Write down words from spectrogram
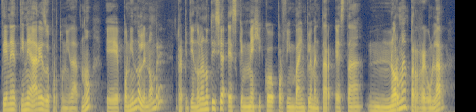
tiene, áreas de oportunidad, ¿no? Eh, poniéndole nombre, repitiendo la noticia, es que México por fin va a implementar esta norma para regular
